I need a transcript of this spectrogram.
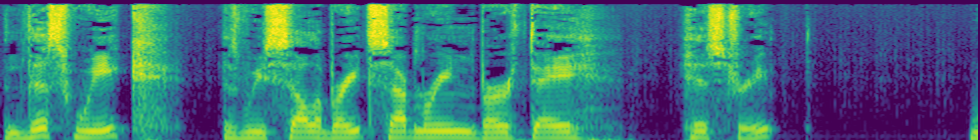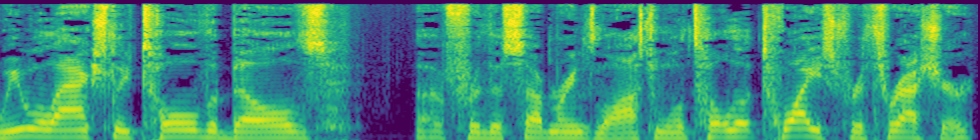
This week, as we celebrate submarine birthday history, we will actually toll the bells uh, for the submarines lost, and we'll toll it twice for Thresher,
